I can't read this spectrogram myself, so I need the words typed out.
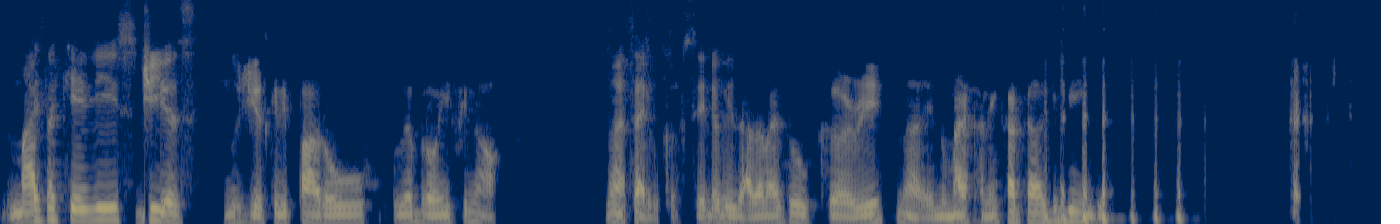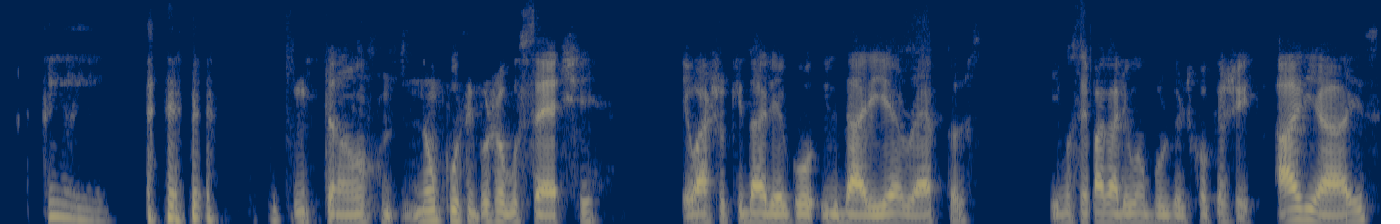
mais naqueles dias, nos dias que ele parou o LeBron em final. Não é sério, você deu risada, mas o Curry, não, ele não marca nem cartela de bingo. então, não possível jogo 7. Eu acho que daria, daria Raptors e você pagaria o hambúrguer de qualquer jeito. Aliás,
